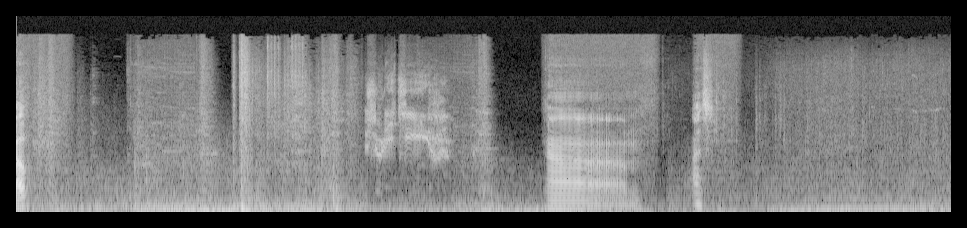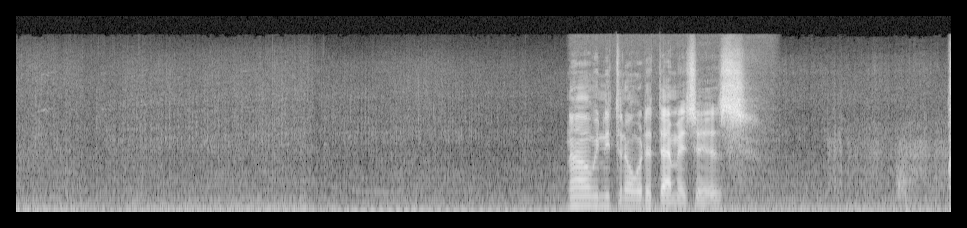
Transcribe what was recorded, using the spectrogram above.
Oh, um, nice. No, we need to know what the damage is.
